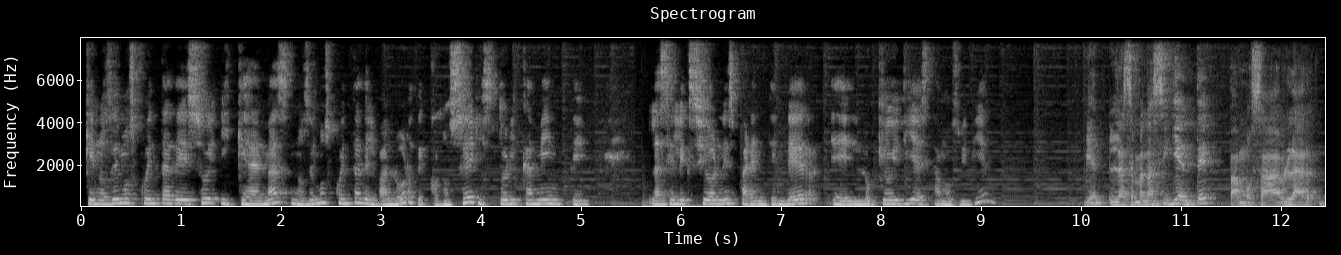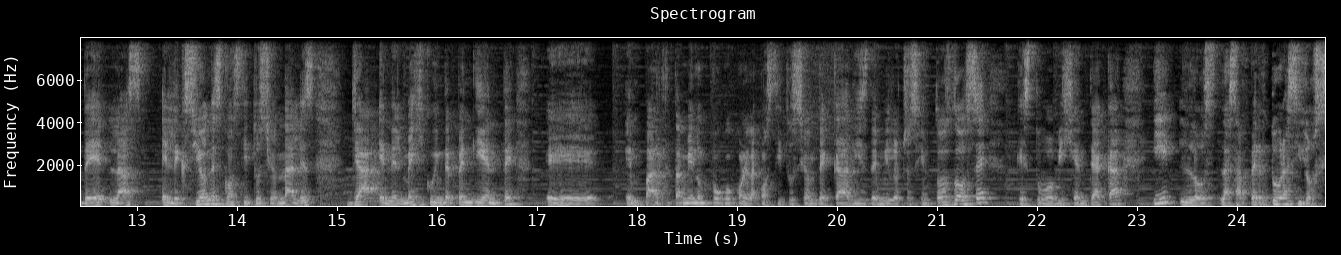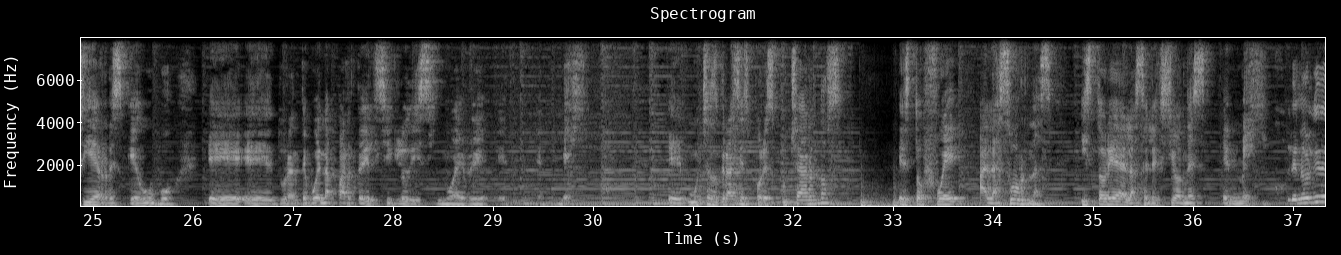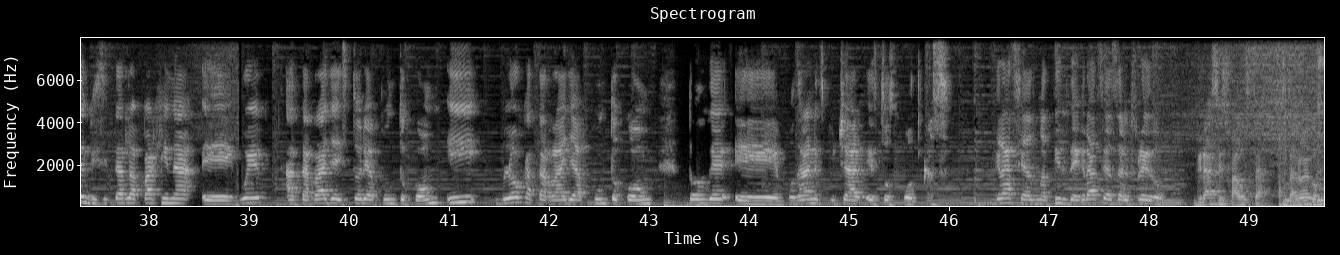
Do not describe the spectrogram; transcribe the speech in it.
que nos demos cuenta de eso y que además nos demos cuenta del valor de conocer históricamente las elecciones para entender eh, lo que hoy día estamos viviendo. Bien, la semana siguiente vamos a hablar de las elecciones constitucionales ya en el México independiente, eh, en parte también un poco con la constitución de Cádiz de 1812, que estuvo vigente acá, y los, las aperturas y los cierres que hubo eh, durante buena parte del siglo XIX en, en México. muchas gracias por escucharnos. Esto fue A las Urnas historia de las elecciones en México. No olviden visitar la página eh, web atarrayahistoria.com y blogatarraya.com donde eh, podrán escuchar estos podcasts. Gracias Matilde, gracias Alfredo. Gracias Fausta, hasta luego.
